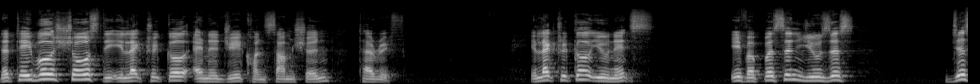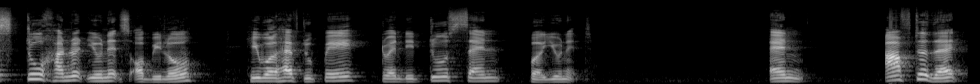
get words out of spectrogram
The table shows the electrical energy consumption tariff. Electrical units, if a person uses just 200 units or below, he will have to pay 22 cent per unit. And after that,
